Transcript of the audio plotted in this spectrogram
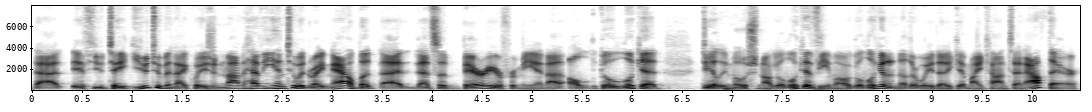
That if you take YouTube in that equation, I'm not heavy into it right now, but uh, that's a barrier for me. And I, I'll go look at Daily Motion. I'll go look at Vimeo. I'll go look at another way to get my content out there.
